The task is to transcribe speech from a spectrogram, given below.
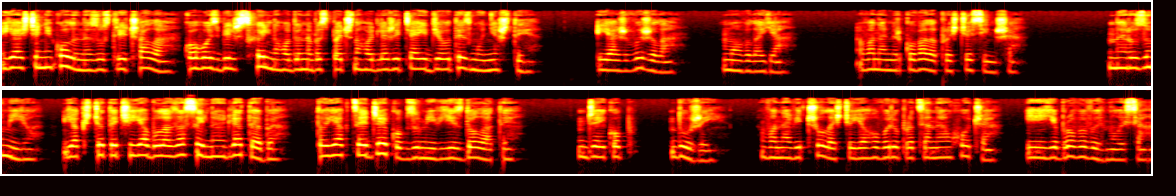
Я ще ніколи не зустрічала когось більш схильного до небезпечного для життя ідіотизму, ніж ти. Я ж вижила, мовила я. Вона міркувала про щось інше. Не розумію, якщо течія була засильною для тебе, то як цей Джейкоб зумів її здолати? Джейкоб дужий. Вона відчула, що я говорю про це неохоче, і її брови вигнулися.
